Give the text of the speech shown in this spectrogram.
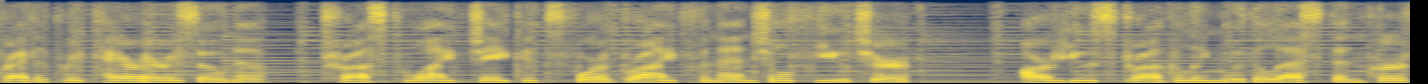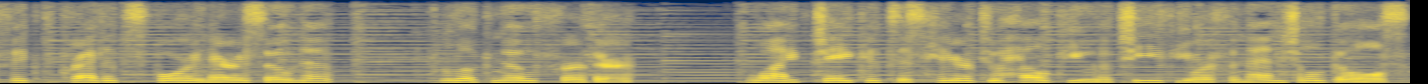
Credit Repair Arizona. Trust White Jacobs for a bright financial future. Are you struggling with a less than perfect credit score in Arizona? Look no further. White Jacobs is here to help you achieve your financial goals.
